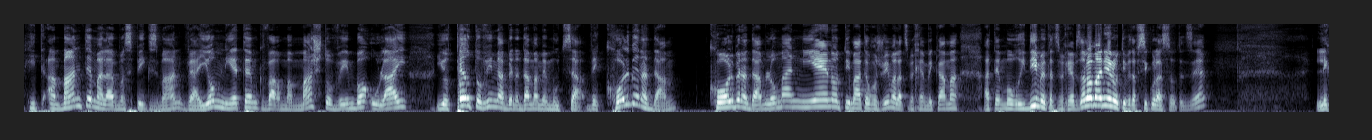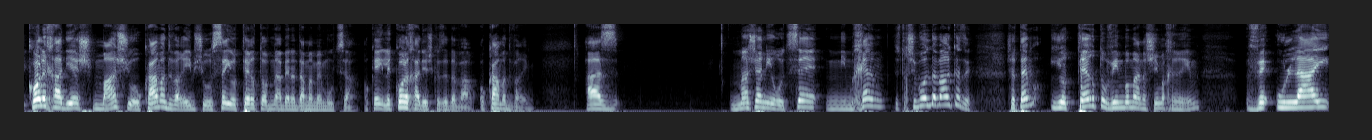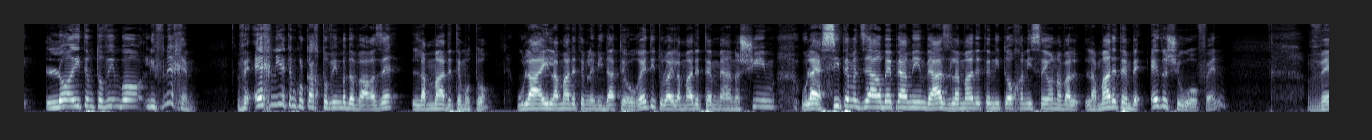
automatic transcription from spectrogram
התאמנתם עליו מספיק זמן, והיום נהייתם כבר ממש טובים בו, אולי יותר טובים מהבן אדם הממוצע. וכל בן אדם, כל בן אדם, לא מעניין אותי מה אתם חושבים על עצמכם וכמה אתם מורידים את עצמכם, זה לא מעניין אותי ותפסיקו לעשות את זה. לכל אחד יש משהו או כמה דברים שהוא עושה יותר טוב מהבן אדם הממוצע, אוקיי? לכל אחד יש כזה דבר, או כמה דברים. אז מה שאני רוצה ממכם, זה שתחשבו על דבר כזה, שאתם יותר טובים בו מאנשים אחרים, ואולי לא הייתם טובים בו לפני כן. ואיך נהייתם כל כך טובים בדבר הזה? למדתם אותו. אולי למדתם למידה תיאורטית, אולי למדתם מאנשים, אולי עשיתם את זה הרבה פעמים, ואז למדתם מתוך הניסיון, אבל למדתם באיזשהו אופן. ו...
